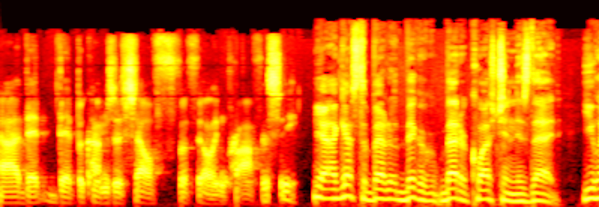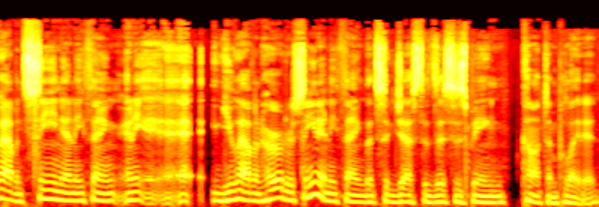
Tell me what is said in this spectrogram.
uh, that that becomes a self fulfilling prophecy. Yeah, I guess the better, bigger, better question is that you haven't seen anything, any, eh, you haven't heard or seen anything that suggests that this is being contemplated.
